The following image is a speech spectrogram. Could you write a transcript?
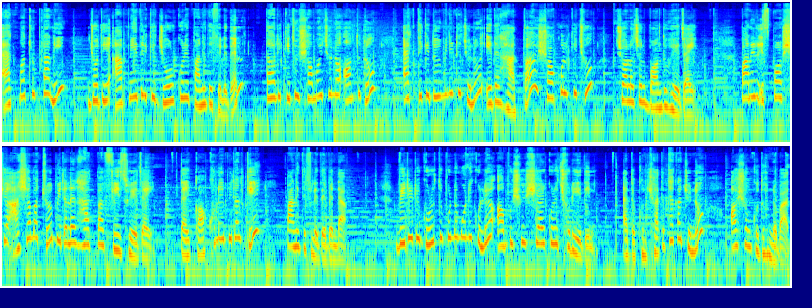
একমাত্র প্রাণী যদি আপনি এদেরকে জোর করে পানিতে ফেলে দেন, তাহলে কিছু সময়ের জন্য অন্তত এক থেকে দুই মিনিটের জন্য এদের হাত পা সকল কিছু চলাচল বন্ধ হয়ে যায়। পানির স্পর্শে আসা মাত্র বিড়ালের হাত পা ফ্রিজ হয়ে যায়। তাই কখনোই বিড়ালকে পানিতে ফেলে দেবেন না। ভিডিওটি গুরুত্বপূর্ণ মনে করলে অবশ্যই শেয়ার করে ছড়িয়ে দিন। এতক্ষণ সাথে থাকার জন্য অসংখ্য ধন্যবাদ।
